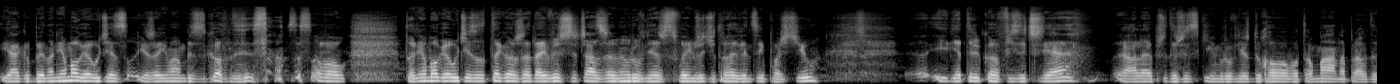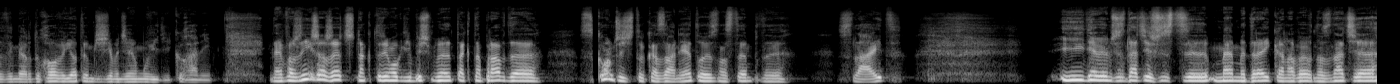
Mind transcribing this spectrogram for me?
jakby no nie mogę uciec, jeżeli mam być zgodny sam ze sobą, to nie mogę uciec od tego, że najwyższy czas, żebym również w swoim życiu trochę więcej pościł. I nie tylko fizycznie, ale przede wszystkim również duchowo, bo to ma naprawdę wymiar duchowy i o tym dzisiaj będziemy mówili, kochani. I najważniejsza rzecz, na której moglibyśmy tak naprawdę skończyć to kazanie, to jest następny slajd. I nie wiem, czy znacie wszyscy memy Drake'a, na pewno znacie.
